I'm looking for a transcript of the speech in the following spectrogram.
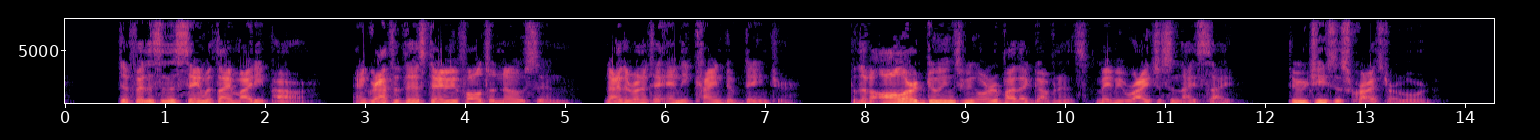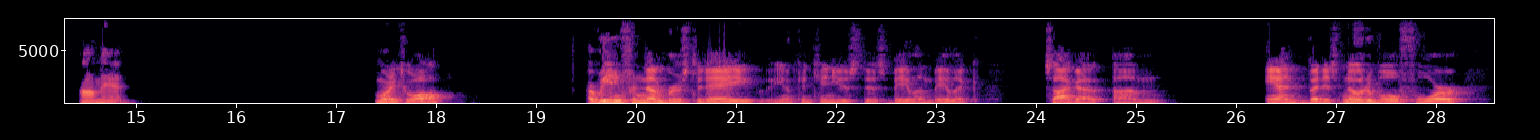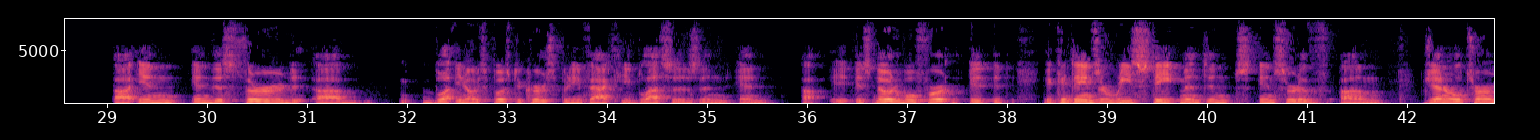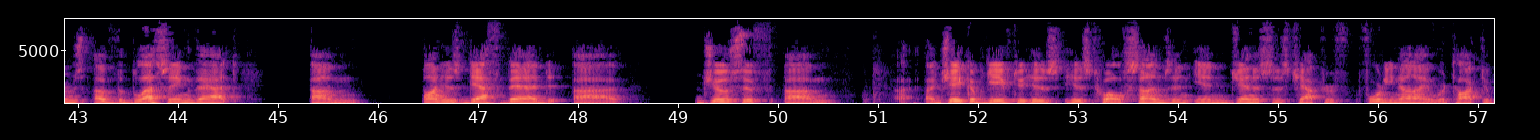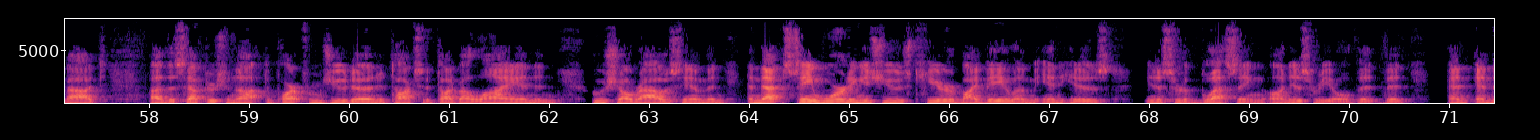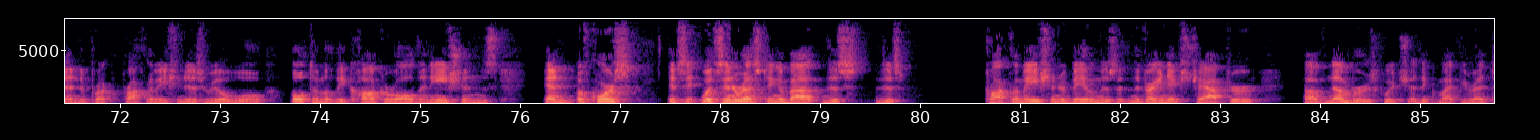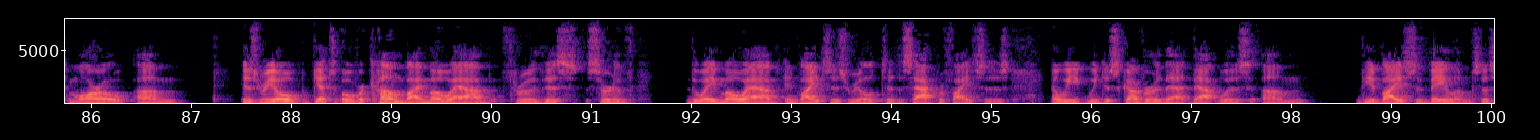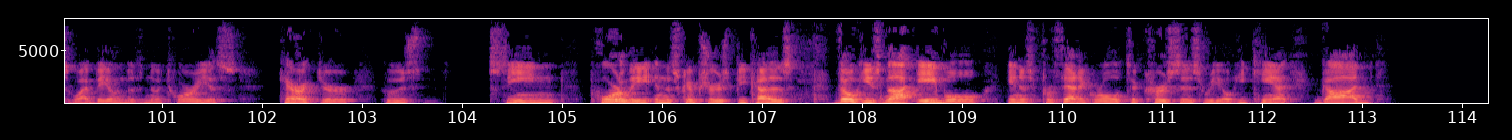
defend us in the same with thy mighty power and grant that this day we fall to no sin, neither run into any kind of danger, but that all our doings being ordered by thy governance may be righteous in thy sight, through Jesus Christ our Lord. Amen. Good Morning to all. Our reading from Numbers today, you know, continues this Balaam Balak saga, um, and but it's notable for uh, in in this third uh, you know, he's supposed to curse, but in fact he blesses, and and uh, it, it's notable for it, it. It contains a restatement in in sort of um, general terms of the blessing that um, on his deathbed uh, Joseph um, uh, Jacob gave to his his twelve sons in in Genesis chapter forty nine, where talked about uh, the scepter shall not depart from Judah, and it talks it talked about a lion and who shall rouse him, and and that same wording is used here by Balaam in his in a sort of blessing on Israel that that and and then the pro- proclamation Israel will ultimately conquer all the nations, and of course it's what's interesting about this this proclamation of Balaam is that in the very next chapter of Numbers, which I think might be read tomorrow. Um, Israel gets overcome by Moab through this sort of the way Moab invites Israel to the sacrifices. And we, we discover that that was um, the advice of Balaam. So this is why Balaam is a notorious character who's seen poorly in the scriptures because though he's not able in his prophetic role to curse Israel, he can't. God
